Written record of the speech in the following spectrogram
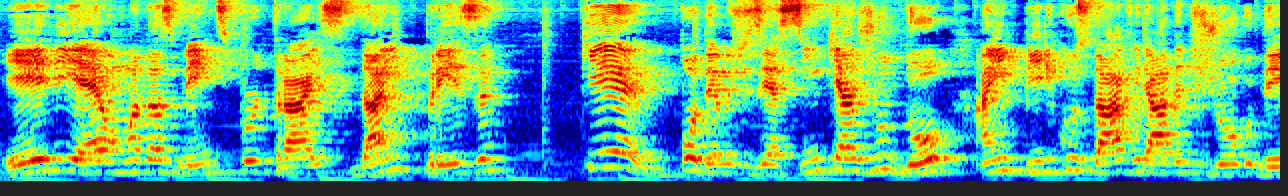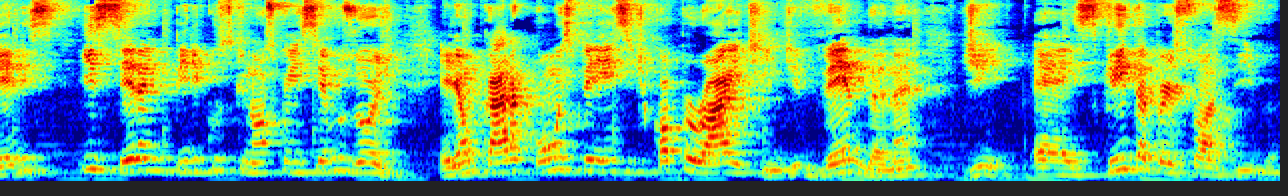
ele é uma das mentes por trás da empresa que podemos dizer assim que ajudou a Empíricos dar a virada de jogo deles e ser a Empíricos que nós conhecemos hoje. Ele é um cara com experiência de copywriting, de venda, né, de é, escrita persuasiva.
